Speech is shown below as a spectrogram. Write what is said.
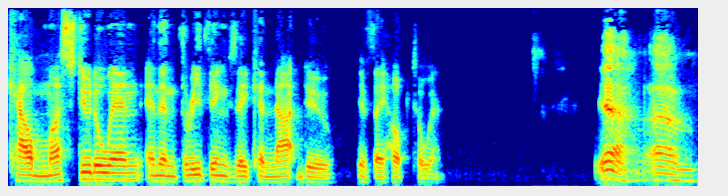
Cal must do to win, and then three things they cannot do if they hope to win. Yeah, um,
